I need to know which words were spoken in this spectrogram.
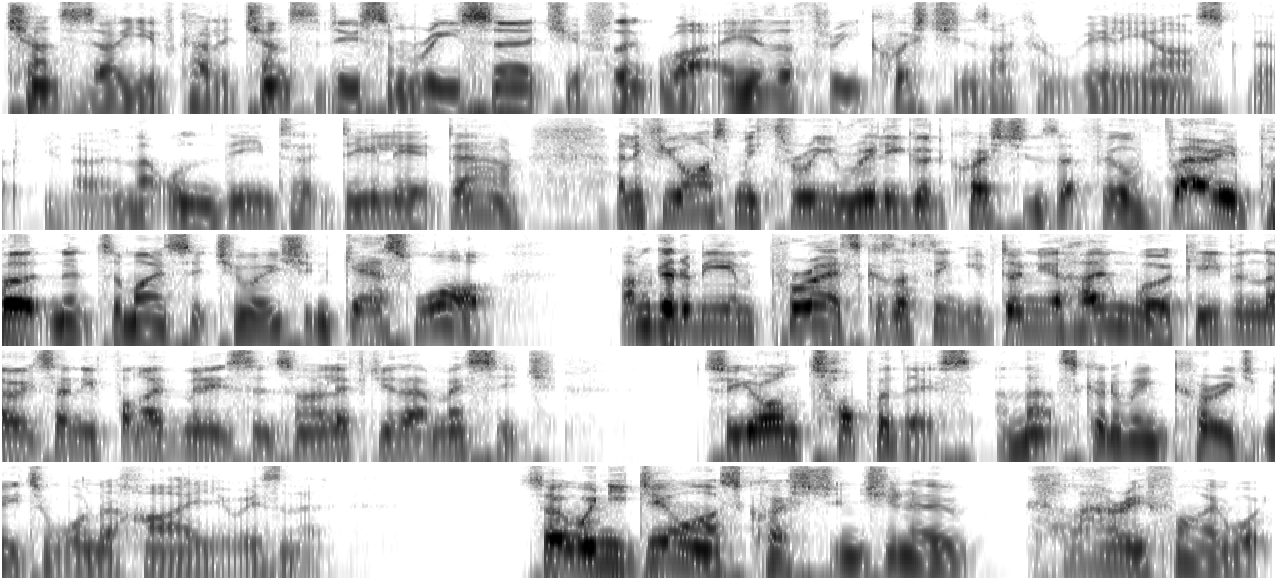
chances are you've had a chance to do some research. You think, right, here are the three questions I can really ask that you know, and that will need to delay it down. And if you ask me three really good questions that feel very pertinent to my situation, guess what? I'm going to be impressed because I think you've done your homework, even though it's only five minutes since I left you that message. So you're on top of this, and that's going to encourage me to want to hire you, isn't it? So when you do ask questions, you know, clarify what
